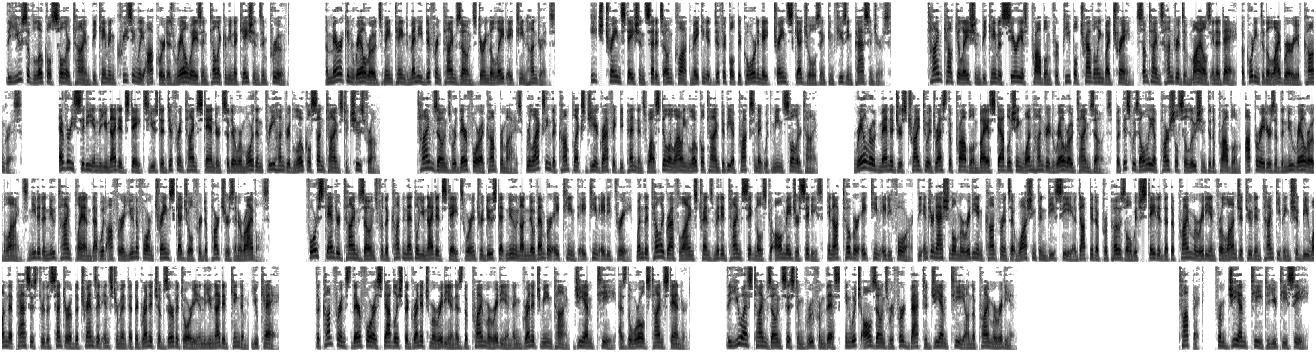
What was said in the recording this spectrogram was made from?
The use of local solar time became increasingly awkward as railways and telecommunications improved. American railroads maintained many different time zones during the late 1800s. Each train station set its own clock making it difficult to coordinate train schedules and confusing passengers. Time calculation became a serious problem for people traveling by train sometimes hundreds of miles in a day, according to the Library of Congress. Every city in the United States used a different time standard so there were more than 300 local sun times to choose from. Time zones were therefore a compromise, relaxing the complex geographic dependence while still allowing local time to be approximate with mean solar time. Railroad managers tried to address the problem by establishing 100 railroad time zones, but this was only a partial solution to the problem. Operators of the new railroad lines needed a new time plan that would offer a uniform train schedule for departures and arrivals. Four standard time zones for the continental United States were introduced at noon on November 18, 1883, when the telegraph lines transmitted time signals to all major cities. In October 1884, the International Meridian Conference at Washington, D.C. adopted a proposal which stated that the prime meridian for longitude and timekeeping should be one that passes through the center of the transit instrument at the Greenwich Observatory in the United Kingdom UK. The conference therefore established the Greenwich meridian as the prime meridian and Greenwich Mean Time as the world's time standard. The U.S. time zone system grew from this, in which all zones referred back to GMT on the prime meridian. From GMT to UTC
